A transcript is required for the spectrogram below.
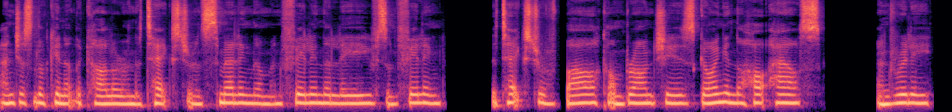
and just looking at the color and the texture and smelling them and feeling the leaves and feeling the texture of bark on branches, going in the hothouse and really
